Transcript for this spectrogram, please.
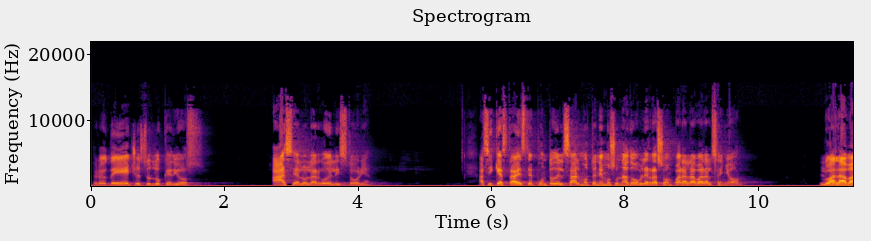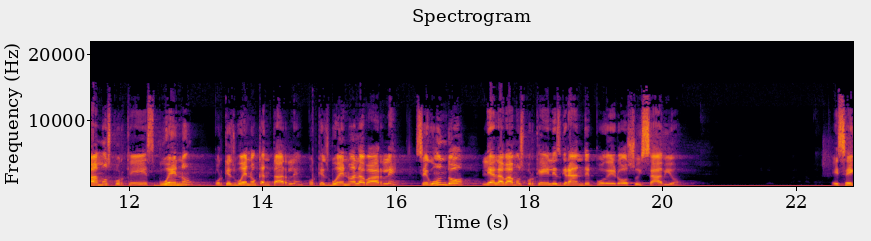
pero de hecho esto es lo que Dios hace a lo largo de la historia. Así que hasta este punto del Salmo tenemos una doble razón para alabar al Señor. Lo alabamos porque es bueno, porque es bueno cantarle, porque es bueno alabarle. Segundo, le alabamos porque Él es grande, poderoso y sabio. Ese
